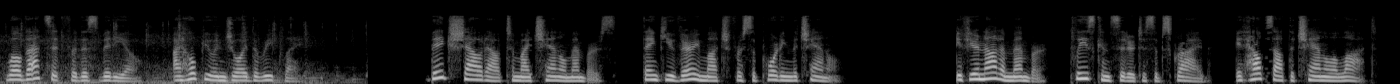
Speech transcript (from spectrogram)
Well that's it for this video, I hope you enjoyed the replay. Big shout out to my channel members, thank you very much for supporting the channel. If you're not a member, please consider to subscribe, it helps out the channel a lot.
